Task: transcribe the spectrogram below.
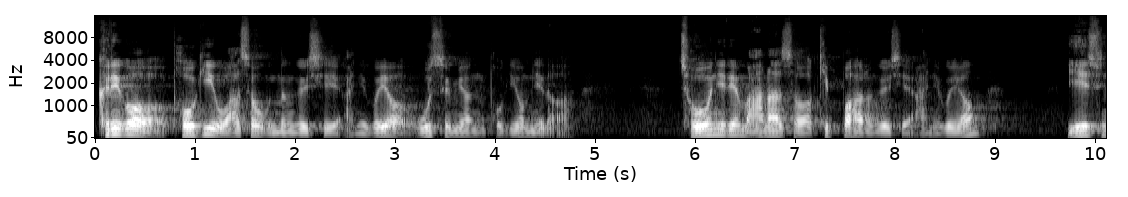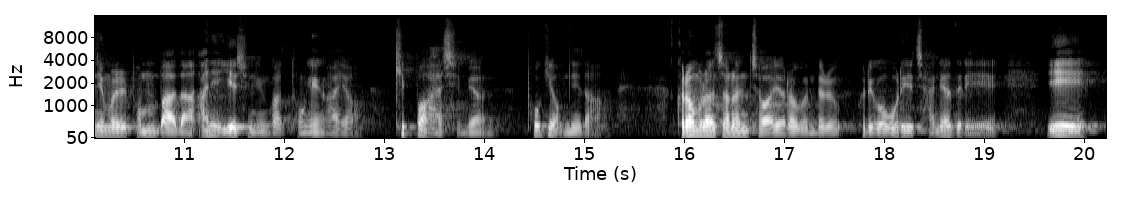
그리고 복이 와서 웃는 것이 아니고요. 웃으면 복이 옵니다. 좋은 일이 많아서 기뻐하는 것이 아니고요. 예수님을 본받아, 아니 예수님과 동행하여 기뻐하시면 복이 옵니다. 그러므로 저는 저와 여러분들, 그리고 우리 자녀들이 이이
